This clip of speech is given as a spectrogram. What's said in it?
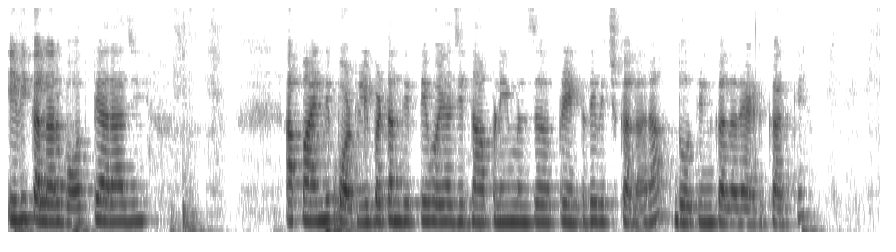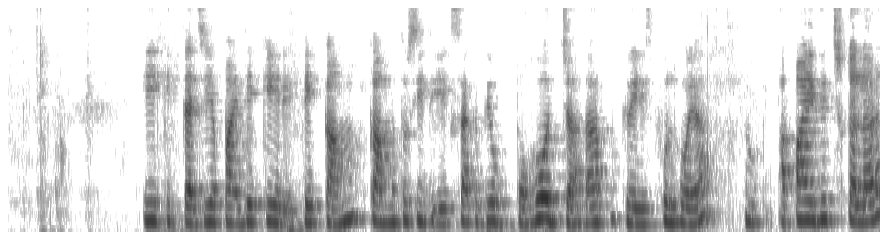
ਇਹ ਵੀ ਕਲਰ ਬਹੁਤ ਪਿਆਰਾ ਜੀ। ਆਪਾਂ ਇਹਦੇ ਪੋਟਲੀ ਬਟਨ ਦਿੱਤੇ ਹੋਏ ਆ, ਜਿੱਦਾਂ ਆਪਣੀ ਮਨਜ਼ ਪ੍ਰਿੰਟ ਦੇ ਵਿੱਚ ਕਲਰ ਆ, ਦੋ ਤਿੰਨ ਕਲਰ ਐਡ ਕਰਕੇ। ਇਹ ਕੀਤਾ ਜੀ ਆਪਾਂ ਇਹਦੇ ਘੇਰੇ ਤੇ ਕੰਮ। ਕੰਮ ਤੁਸੀਂ ਦੇਖ ਸਕਦੇ ਹੋ, ਬਹੁਤ ਜ਼ਿਆਦਾ ਗ੍ਰੇਸਫੁਲ ਹੋਇਆ। ਆਪਾਂ ਇਹਦੇ ਚ ਕਲਰ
